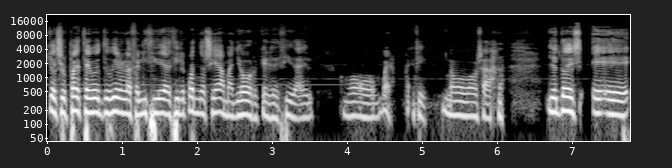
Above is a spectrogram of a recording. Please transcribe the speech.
que sus padres tu- tuvieron la felicidad de decirle cuando sea mayor que decida él. Como, bueno, en fin, no vamos a... Y entonces, eh, eh,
